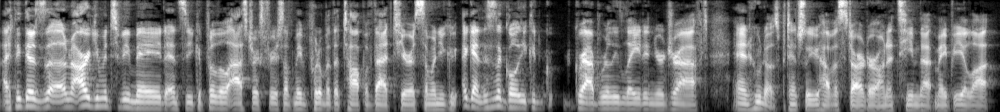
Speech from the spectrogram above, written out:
I think there's an argument to be made, and so you could put a little asterisk for yourself. Maybe put him at the top of that tier as someone you could. Again, this is a goal you could g- grab really late in your draft, and who knows, potentially you have a starter on a team that might be a lot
